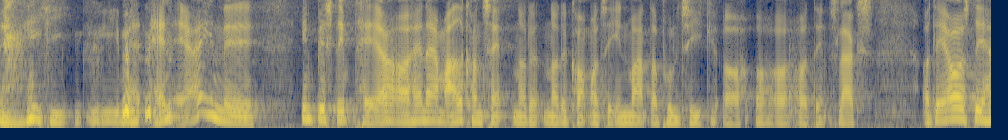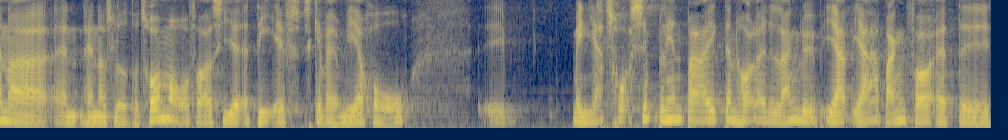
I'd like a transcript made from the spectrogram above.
han er en, øh, en bestemt herre, og han er meget kontant, når det, når det kommer til indvandrerpolitik og, og, og, og den slags. Og det er også det, han har, han, han har slået på trummen over for at sige, at DF skal være mere hårde. Øh, men jeg tror simpelthen bare ikke, den holder i det lange løb. Jeg, jeg er bange for, at øh,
